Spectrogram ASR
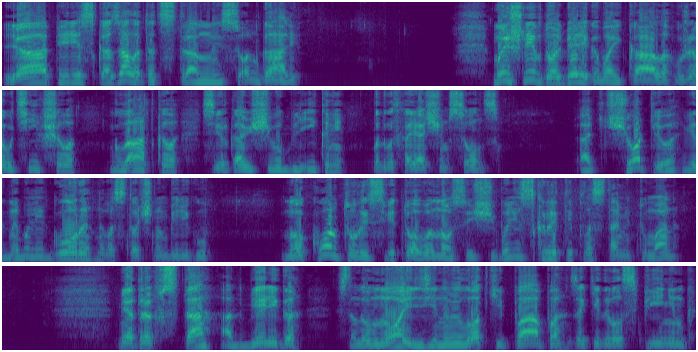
Я пересказал этот странный сон Гали. Мы шли вдоль берега Байкала, уже утихшего, гладкого, сверкающего бликами под восходящим солнцем. Отчетливо видны были горы на восточном берегу, но контуры святого носа еще были скрыты пластами тумана. Метрах в ста от берега с надувной резиновой лодки папа закидывал спиннинг,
